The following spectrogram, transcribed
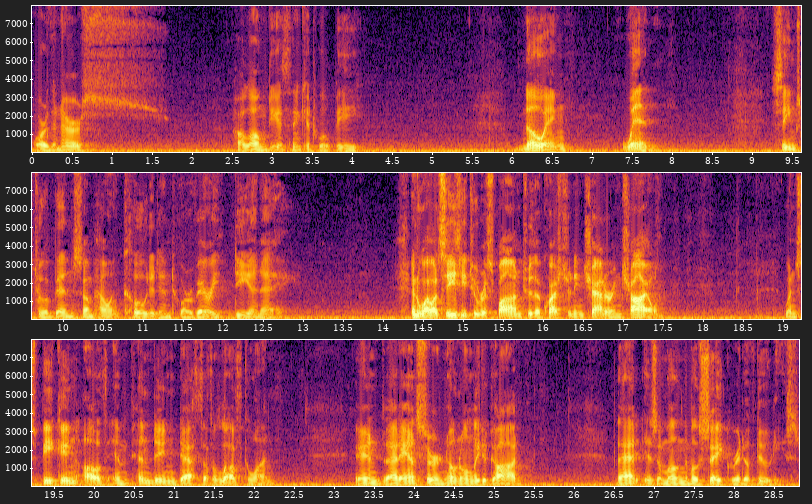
or the nurse, how long do you think it will be? Knowing when seems to have been somehow encoded into our very DNA. And while it's easy to respond to the questioning, chattering child when speaking of impending death of a loved one, and that answer known only to God, that is among the most sacred of duties.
